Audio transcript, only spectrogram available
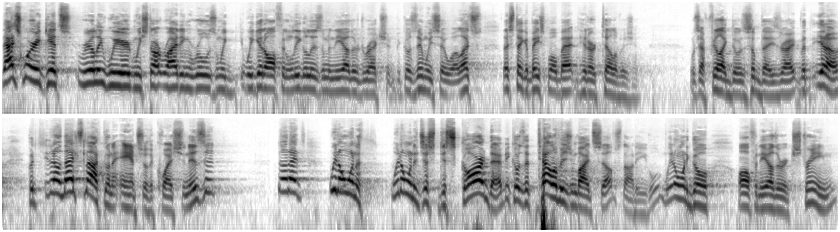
that's where it gets really weird and we start writing rules and we, we get off in legalism in the other direction because then we say, well, let's, let's take a baseball bat and hit our television, which I feel like doing some days, right? But, you know, but, you know that's not going to answer the question, is it? No, that, we don't want to we don't want to just discard that because the television by itself is not evil. We don't want to go off in the other extreme.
